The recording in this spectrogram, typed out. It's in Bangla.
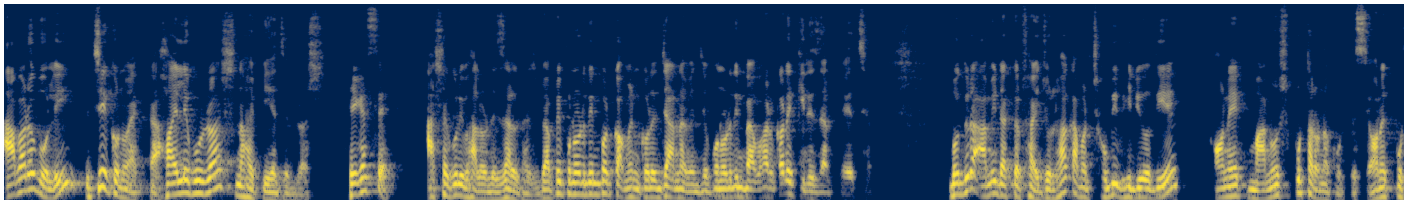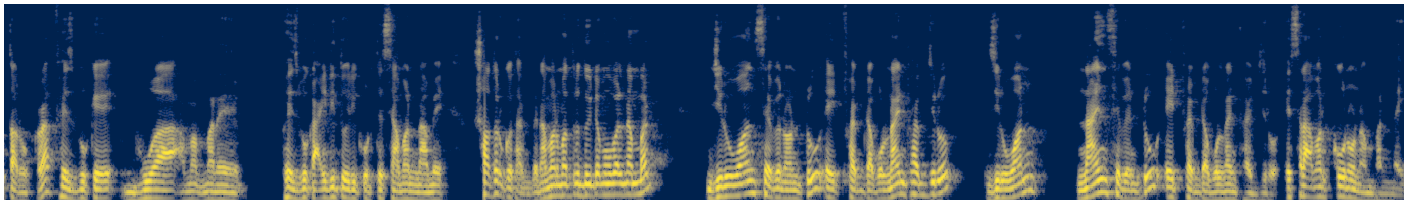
আবারও বলি যে কোনো একটা, হয় লেবুর রস, না হয় পেঁয়াজের রস, ঠিক আছে? আশা করি ভালো রেজাল্ট আসবে। আপনি পনেরো দিন পর কমেন্ট করে জানাবেন যে পনেরো দিন ব্যবহার করে কি রেজাল্ট পেয়েছেন। বন্ধুরা, আমি ডাক্তার ফাইজুল হক, আমার ছবি ভিডিও দিয়ে অনেক মানুষ প্রতারণা করতেছে। অনেক প্রতারকরা ফেসবুকে ভুয়া মানে ফেসবুক আইডি তৈরি করতেছে আমার নামে। সতর্ক থাকবেন। আমার মাত্র দুইটা mobile number zero one seven one two eight five double nine five zero zero one nine seven two eight five double nine five zero এছাড়া আমার কোনো নাম্বার নাই।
